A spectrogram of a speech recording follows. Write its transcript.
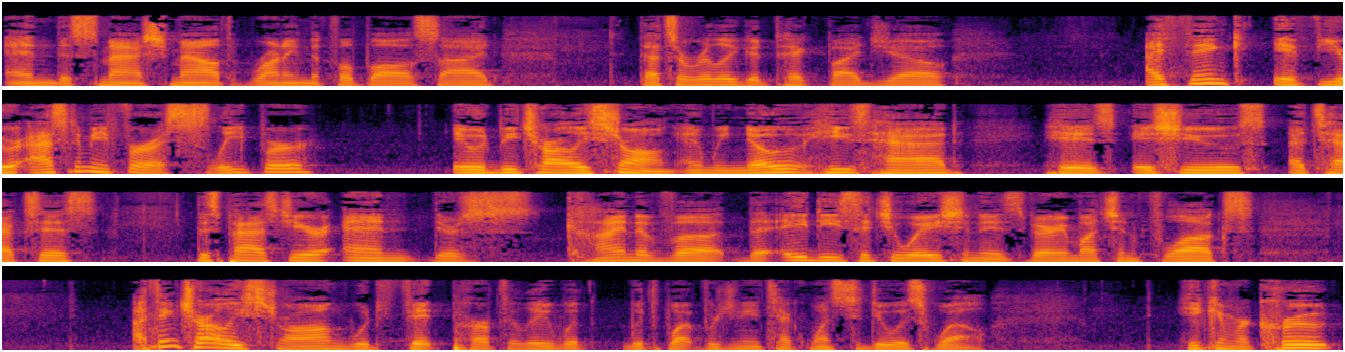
and the smash mouth running the football side. That's a really good pick by Joe. I think if you're asking me for a sleeper, it would be Charlie Strong. And we know he's had his issues at Texas this past year, and there's kind of uh, the AD situation is very much in flux. I think Charlie Strong would fit perfectly with, with what Virginia Tech wants to do as well. He can recruit.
